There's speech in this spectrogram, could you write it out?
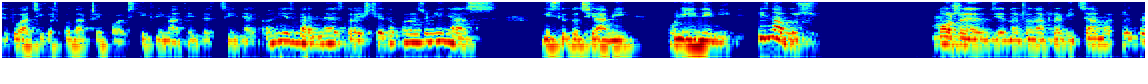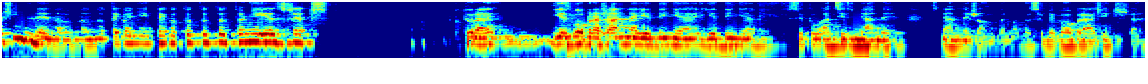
sytuacji gospodarczej Polski, klimatu inwestycyjnego, niezbędne jest dojście do porozumienia z instytucjami unijnymi. I znowuż, może Zjednoczona Prawica, może ktoś inny. No, no, no tego nie, tego, to, to, to, to nie jest rzecz, która jest wyobrażalna jedynie, jedynie w sytuacji zmiany, zmiany rządu. Mogę sobie wyobrazić, że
